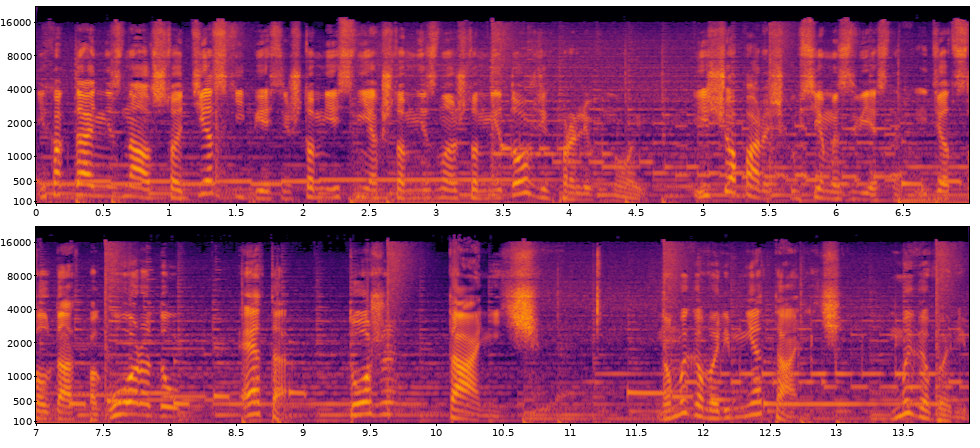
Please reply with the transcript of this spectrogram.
никогда не знал, что детские песни, что мне снег, что мне зной, что мне дождик проливной. Еще парочку всем известных. Идет солдат по городу. Это тоже Танич. Но мы говорим не о Танич, мы говорим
